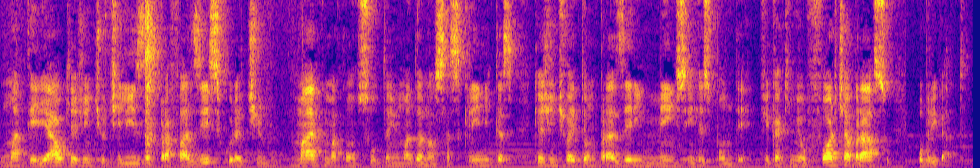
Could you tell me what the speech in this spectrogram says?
o material que a gente utiliza para fazer esse curativo, marque uma consulta em uma das nossas clínicas que a gente vai ter um prazer imenso em responder. Fica aqui meu forte abraço, obrigado.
